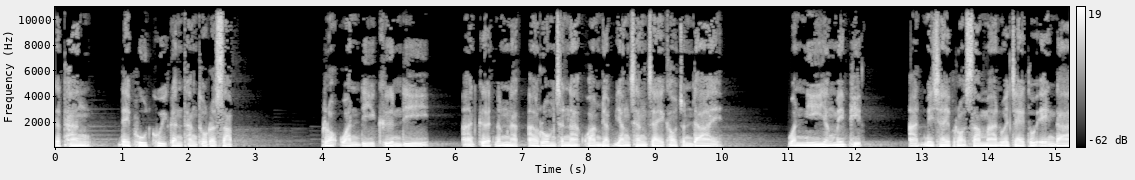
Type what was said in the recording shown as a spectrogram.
กระทั่งได้พูดคุยกันทางโทรศัพท์ เพราะวันดีคืนดี อาจเกิดน้ำหนักอารมณ์ชนะความยับยั้งชั่งใจเข้าจนได้ วันนี้ยังไม่ผิด อาจไม่ใช่เพราะสามารถไว้ใจตัวเองได้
